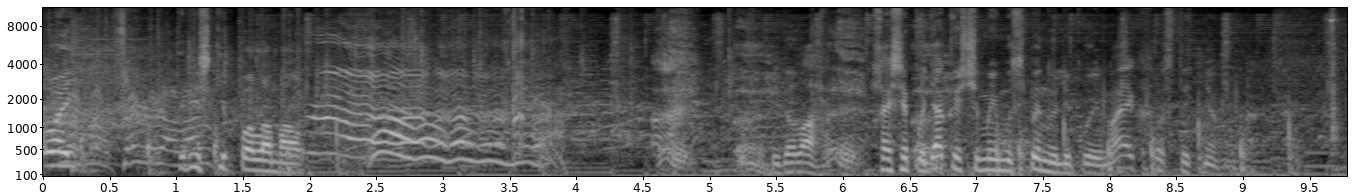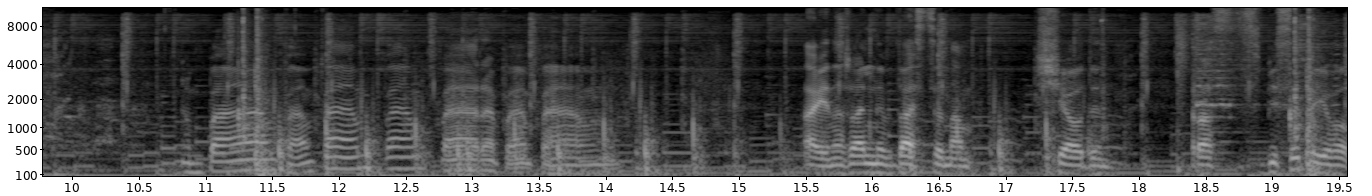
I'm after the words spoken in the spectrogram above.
Ой, трішки поламав. Бідолага. Хай ще подякує, що ми йому спину лікуємо, а як хрустить нього. Пам-пам-пам-пам-пам-пам. А, і на жаль, не вдасться нам ще один раз збісити його.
